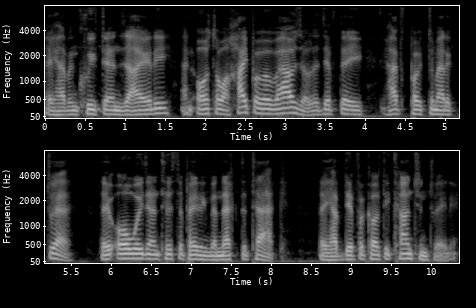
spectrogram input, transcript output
They have increased anxiety and also a hyperarousal as if they have post traumatic stress. They're always anticipating the next attack. They have difficulty concentrating.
